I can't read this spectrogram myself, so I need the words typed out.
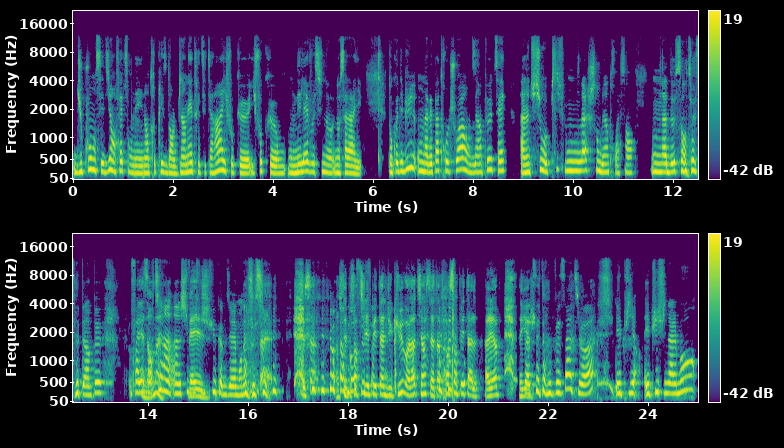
du coup, on s'est dit en fait, on est une entreprise dans le bien-être, etc. Il faut que, il faut qu'on on élève aussi nos, nos, salariés. Donc au début, on n'avait pas trop le choix. On faisait un peu, tu sais, à l'intuition au pif. Là, je sens bien 300. On a 200. Tu vois, c'était un peu. Fallait sortir un, un chiffre comme dirait mon associé. C'est ça. On s'est sorti les pétales du cul, voilà, tiens, c'est à 300 pétales. Allez hop, dégage. C'est un peu ça, tu vois. Et puis, et puis finalement,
